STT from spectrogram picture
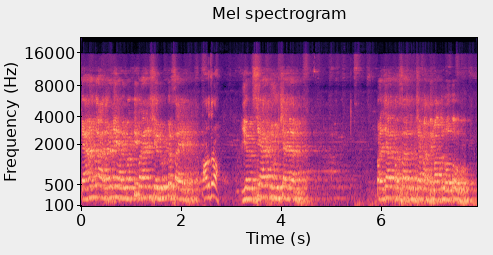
त्यानंतर आदरणीय हरिभक्तीपरायण शेलुटकर साहेब एमसीआर न्यूज चॅनल प्रचार प्रसार तुमच्या माध्यमातून होतो.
